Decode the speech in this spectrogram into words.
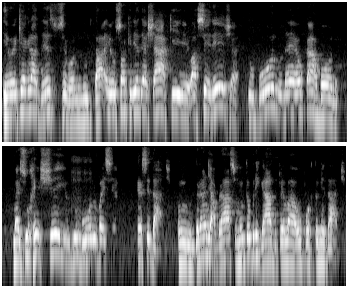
Eu é que agradeço, Simone. Tá? Eu só queria deixar que a cereja do bolo né, é o carbono, mas o recheio do bolo vai ser a universidade. Um grande abraço, muito obrigado pela oportunidade.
